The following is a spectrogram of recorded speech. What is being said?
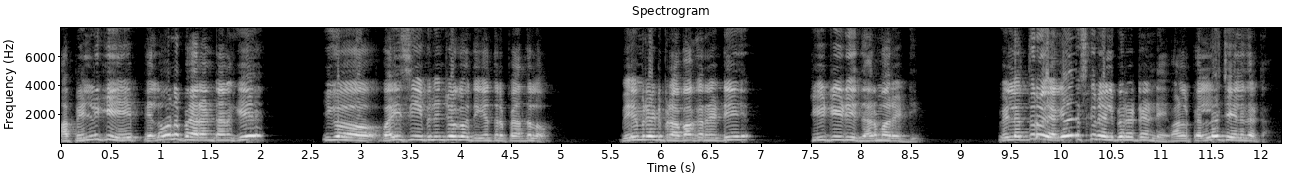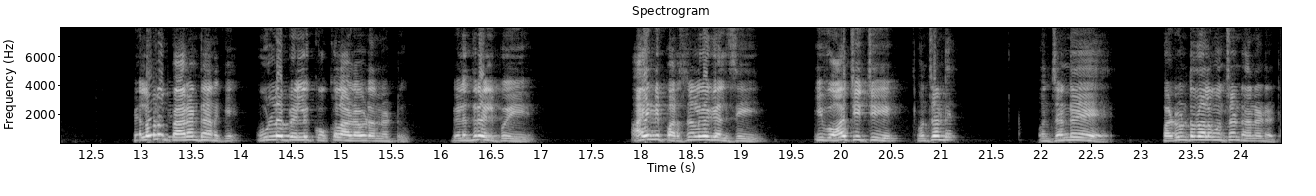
ఆ పెళ్ళికి పిలవని పేరంటానికి ఇగో వైసీపీ నుంచి ఒక ఇద్దరు పెద్దలు వేమిరెడ్డి ప్రభాకర్ రెడ్డి టీటీడీ ధర్మారెడ్డి వీళ్ళిద్దరూ ఎగేసుకుని వెళ్ళిపోయారటండి. వాళ్ళ పెళ్ళే చేయలేదట. పిలవని పేరంటానికి ఊళ్ళో పెళ్ళి కుక్కలు ఆడవాడు అన్నట్టు వీళ్ళిద్దరూ వెళ్ళిపోయి ఆయన్ని పర్సనల్గా కలిసి ఈ వాచ్ ఇచ్చి ఉంచండి ఉంచండి పడి ఉంటుంది అలా ఉంచండి అన్నాడట.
